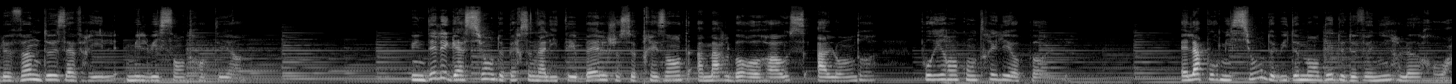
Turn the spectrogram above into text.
le 22 avril 1831. Une délégation de personnalités belges se présente à Marlborough House à Londres pour y rencontrer Léopold. Elle a pour mission de lui demander de devenir leur roi.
